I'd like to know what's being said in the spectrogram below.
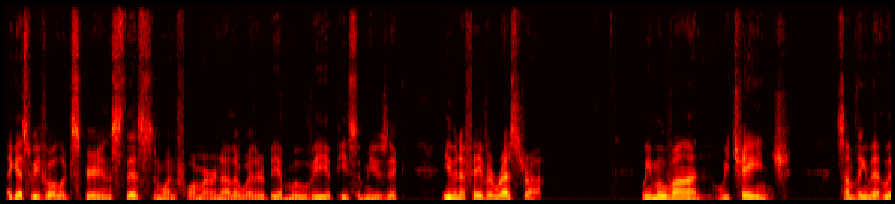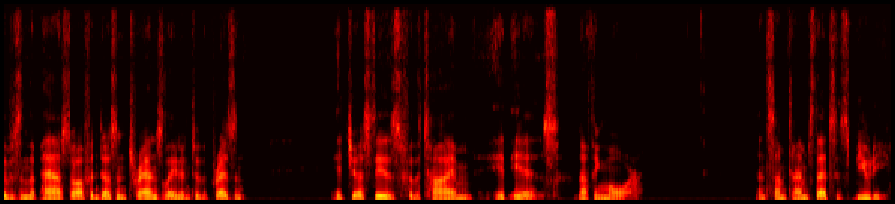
I guess we've all experienced this in one form or another, whether it be a movie, a piece of music, even a favorite restaurant. We move on, we change. Something that lives in the past often doesn't translate into the present. It just is for the time it is, nothing more. And sometimes that's its beauty.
